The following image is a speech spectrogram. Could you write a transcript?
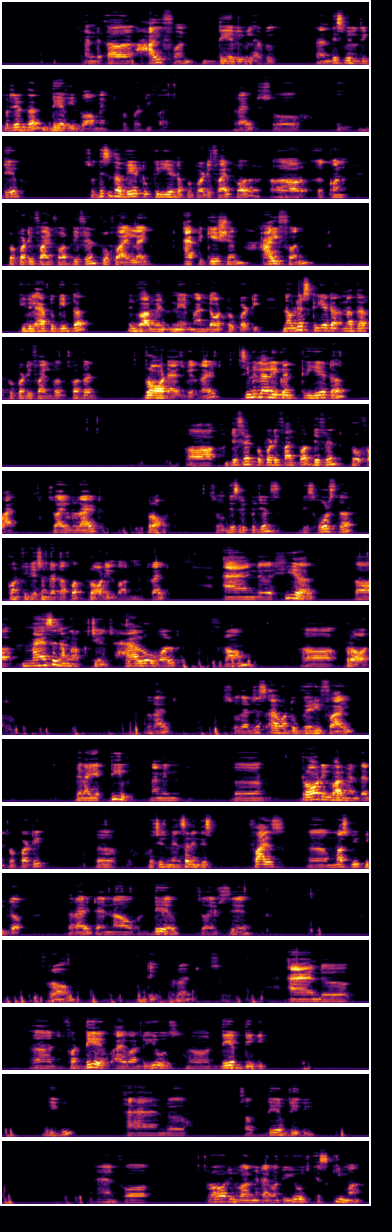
and uh, hyphen dev we will have to and this will represent the dev environment property file. Right? So dev. So this is the way to create a property file for or property file for different profile like application hyphen. You will have to give the environment name and dot property. Now let's create another property file for the prod as well right? Similarly you can create a uh, different property file for different profile. So i would write prod. So this represents this holds the configuration data for prod environment right? And uh, here uh, message i'm to change. Hello world from uh, prod right? So that just I want to verify. When I active I mean uh, prod environment then property uh, which is mentioned in this files uh, must be picked up. Right? And now dev so I say from dev right? So and uh, uh, for dev I want to use uh, db db and uh, sorry dev db and for prod environment I want to use schema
